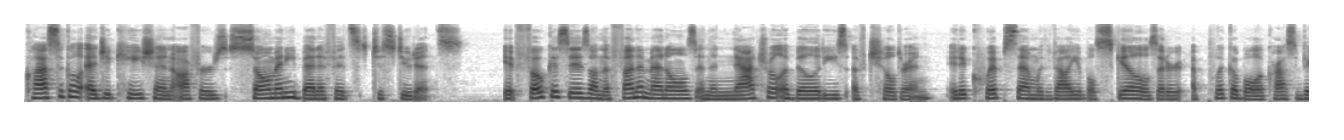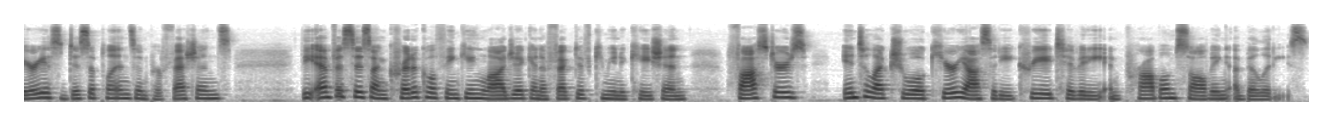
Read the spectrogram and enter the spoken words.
Classical education offers so many benefits to students. It focuses on the fundamentals and the natural abilities of children. It equips them with valuable skills that are applicable across various disciplines and professions. The emphasis on critical thinking, logic, and effective communication fosters intellectual curiosity, creativity, and problem solving abilities.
